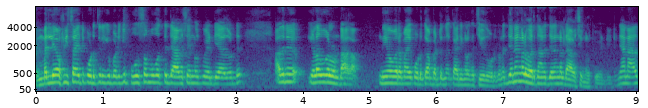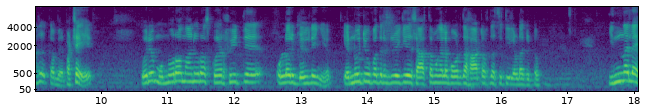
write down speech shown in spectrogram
എം എൽ എ ഓഫീസായിട്ട് കൊടുത്തിരിക്കുമ്പോഴേക്കും പൊതുസമൂഹത്തിന്റെ ആവശ്യങ്ങൾക്ക് വേണ്ടി ആയതുകൊണ്ട് അതിന് ഇളവുകളുണ്ടാകാം. നിയമപരമായി കൊടുക്കാൻ പറ്റുന്ന കാര്യങ്ങളൊക്കെ ചെയ്തു കൊടുക്കണം. ജനങ്ങൾ വരുന്നതാണ് ജനങ്ങളുടെ ആവശ്യങ്ങൾക്ക് വേണ്ടിയിട്ട്. ഞാൻ അത് കമ്പയർ പക്ഷേ ഒരു മുന്നൂറോ നാനൂറോ സ്ക്വയർ ഫീറ്റ് ഉള്ളൊരു ബിൽഡിങ് എണ്ണൂറ്റി മുപ്പത്തിരണ്ട് രൂപയ്ക്ക് ശാസ്തമംഗലം പോകുന്ന ഹാർട്ട് ഓഫ് ദ സിറ്റിയിൽ എവിടെ കിട്ടും? ഇന്നലെ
